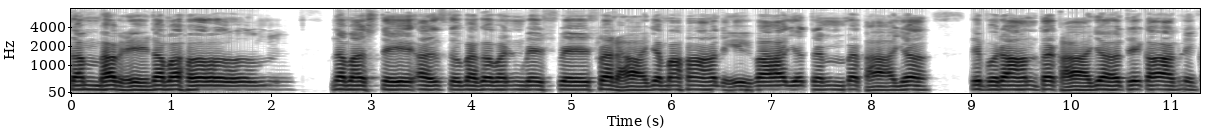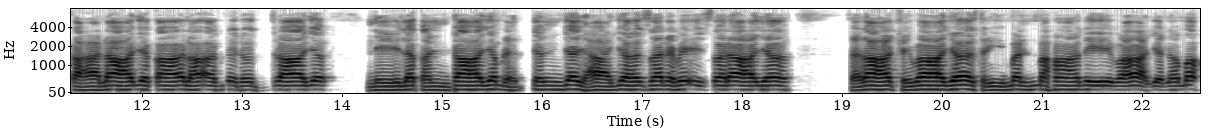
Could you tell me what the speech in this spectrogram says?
सम्भवे नमः। नमस्ते अस्तु भगवन् विश्वेश्वराय महादेवाय त्र्यम्बकाय, त्रिपुरान्तकाय, त्रिकाग्निकालाय, कालाग्निरुद्राय, नीलकण्ठाय, मृत्युञ्जयाय, सर्वेश्वराय, सदाशिवाय, श्रीमन्महादेवाय नमः।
